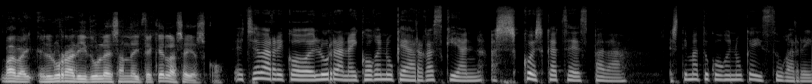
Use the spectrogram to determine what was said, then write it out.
Bai, bai, elurrari dula esan daiteke lasai asko. Etxe barriko elurra nahiko genuke argazkian, asko eskatze ezpada. Estimatuko genuke izugarri.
